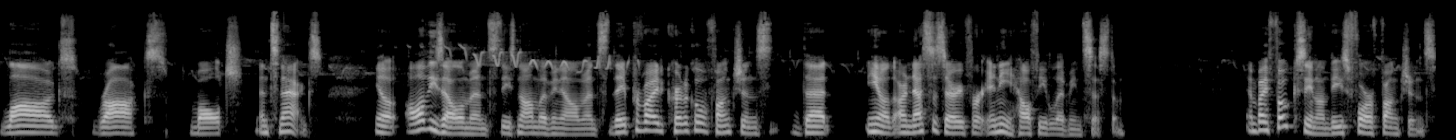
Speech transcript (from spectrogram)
logs, rocks, mulch, and snags. You know, all these elements, these non living elements, they provide critical functions that you know, are necessary for any healthy living system. And by focusing on these four functions,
